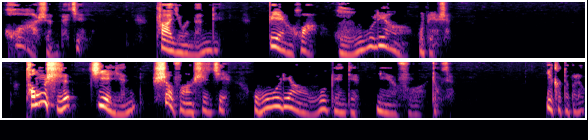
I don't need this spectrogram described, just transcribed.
化身来接引，他有能力变化无量无边身，同时接引十方世界无量无边的念佛众生，一个都不漏。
